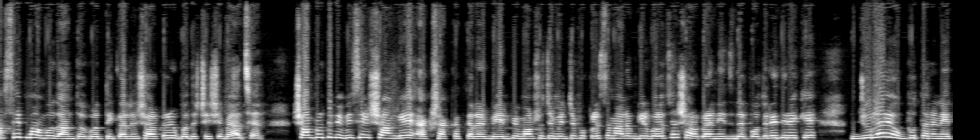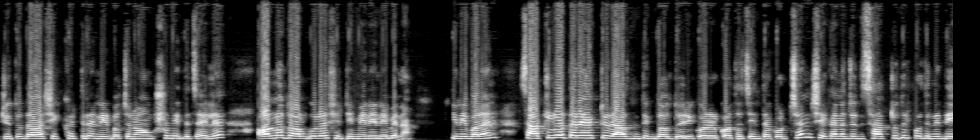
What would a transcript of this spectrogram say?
আসিফ মাহমুদ আন্তর্বর্তীকালীন সরকারি উপদেষ্টা হিসেবে আছেন। সম্প্রতি বিবিসির সঙ্গে এক সাক্ষাৎকারে বিএনপি মহাসচিব মির্জা ফখরুল ইসলাম আলমগীর বলেছেন, সরকারের নিজেদের প্রতিনিধি রেখে জুলাই অভ্যুত্থানে নেতৃত্ব দেওয়া শিক্ষার্থীরা নির্বাচনে অংশ নিতে চাইলে অন্য দলগুলো সেটি মেনে নেবে না। তিনি বলেন, ছাত্ররা তারা একটা রাজনৈতিক দল তৈরি করার কথা চিন্তা করছেন, সেখানে যদি ছাত্রদের প্রতিনিধি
